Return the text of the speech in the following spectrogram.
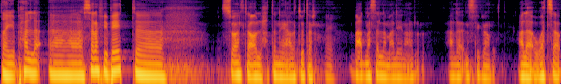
طيب هلا آه سلفي بيت آه السؤال تاعه اللي حطني على تويتر إيه. بعد ما سلم علينا على على إنستغرام على واتساب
